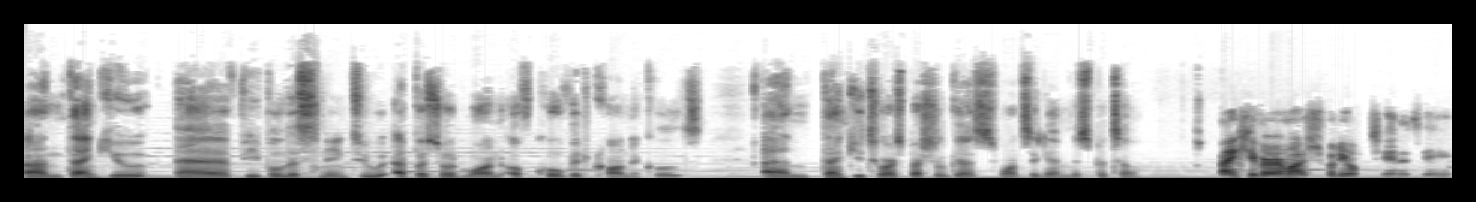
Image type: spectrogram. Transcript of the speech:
And thank you, uh, people listening to episode one of COVID Chronicles. And thank you to our special guest once again, Ms. Patel. Thank you very much for the opportunity.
